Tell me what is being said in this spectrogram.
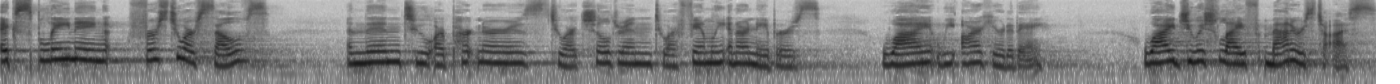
explaining first to ourselves and then to our partners, to our children, to our family, and our neighbors why we are here today, why Jewish life matters to us,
